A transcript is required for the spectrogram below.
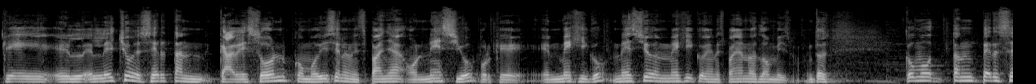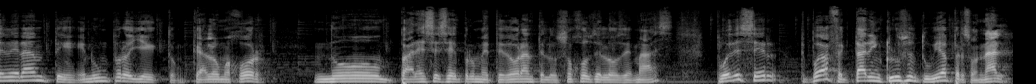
que el, el, hecho de ser tan cabezón, como dicen en España, o necio, porque en México, necio en México y en España no es lo mismo. Entonces, como tan perseverante en un proyecto que a lo mejor no parece ser prometedor ante los ojos de los demás, puede ser, te puede afectar incluso en tu vida personal.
